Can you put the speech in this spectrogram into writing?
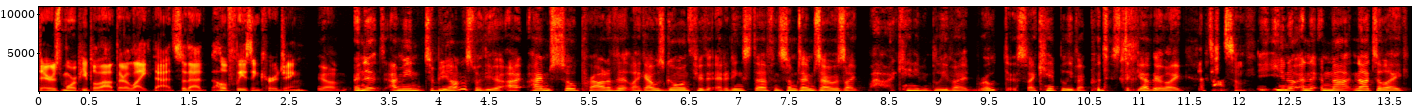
there's more people out there like that. So that hopefully is encouraging. Yeah. And it, I mean, to be honest with you, I, I'm so proud of it. Like I was going through the editing stuff and sometimes I was like, wow, I can't even believe I wrote this. I can't believe I put this together. Like, That's awesome. you know, and, and not, not to like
